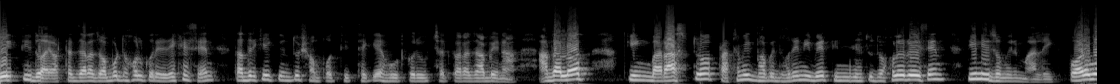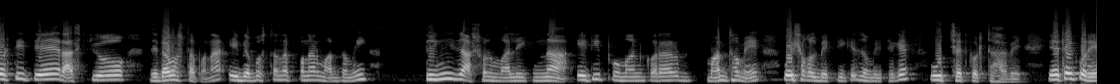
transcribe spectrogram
ব্যক্তিদ্বয়, অর্থাৎ যারা জবরদখল করে রেখেছেন তাদেরকে কিন্তু সম্পত্তির থেকে হুট করে উচ্ছেদ করা যাবে না। আদালত কিংবা রাষ্ট্র প্রাথমিকভাবে ধরে নিবে, তিনি যেহেতু দখলে রয়েছেন, তিনি জমির মালিক। পরবর্তীতে রাষ্ট্রীয় যে ব্যবস্থাপনা, এই ব্যবস্থাপনার মাধ্যমেই তিনি যে আসল মালিক না, এটি প্রমাণ করার মাধ্যমে ওই সকল ব্যক্তিকে জমি থেকে উচ্ছেদ করতে হবে। এতে করে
